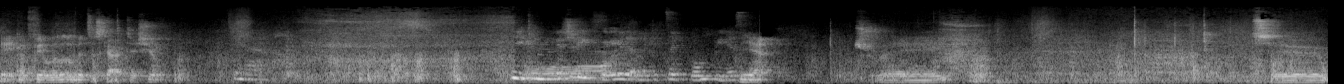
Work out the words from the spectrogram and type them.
Yeah, you can feel a little bit of scar tissue. Yeah. You can literally feel it, like it's like bumpy, isn't it? Yeah. Three. Two.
